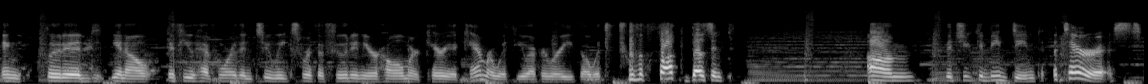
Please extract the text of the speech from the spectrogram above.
included, you know, if you have more than two weeks worth of food in your home or carry a camera with you everywhere you go, which who the fuck doesn't, um, that you could be deemed a terrorist.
